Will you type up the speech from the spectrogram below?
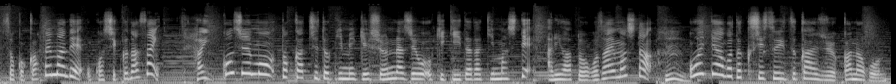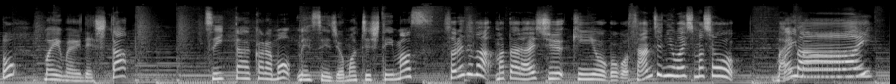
そこカフェまでお越しください。はい、今週も十勝ときめき旬ラジオをお聞きいただきましてありがとうございました。うん。お相手は私スイーツ怪獣かなごんとまゆまゆでした。ツイッターからもメッセージお待ちしています。それではまた来週金曜午後3時にお会いしましょうバイバイ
